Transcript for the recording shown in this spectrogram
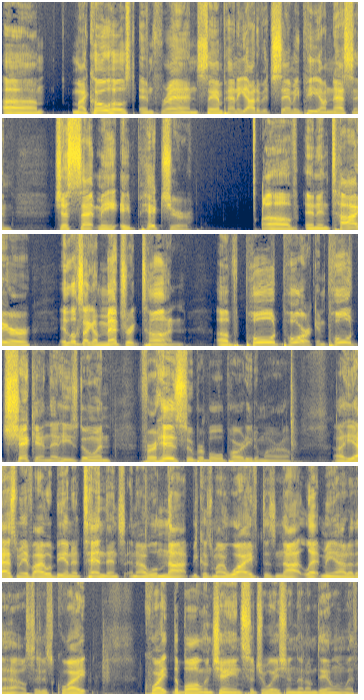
Um, my co-host and friend Sam Panayotovich, Sammy P on NESN, just sent me a picture of an entire. It looks like a metric ton of pulled pork and pulled chicken that he's doing for his Super Bowl party tomorrow. Uh, he asked me if I would be in attendance, and I will not because my wife does not let me out of the house. It is quite, quite the ball and chain situation that I'm dealing with.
